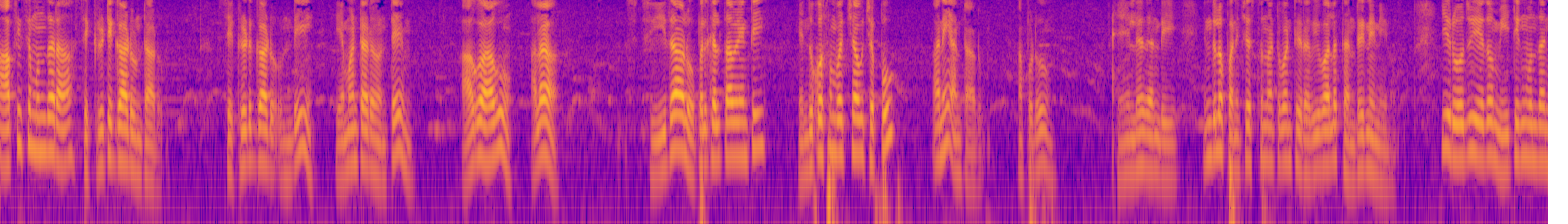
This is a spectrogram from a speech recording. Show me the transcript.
ఆఫీస్ ముందర సెక్యూరిటీ గార్డ్ ఉంటాడు. సెక్యూరిటీ గార్డ్ ఉండి ఏమంటాడు అంటే ఆగు ఆగు అలా సీదా లోపలికి వెళ్తావేంటి ఎందుకోసం వచ్చావు చెప్పు అని అంటాడు. అప్పుడు ఏం లేదండి ఇందులో పనిచేస్తున్నటువంటి రవి వాళ్ళ తండ్రిని నేను. ఈరోజు ఏదో మీటింగ్ ఉందని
